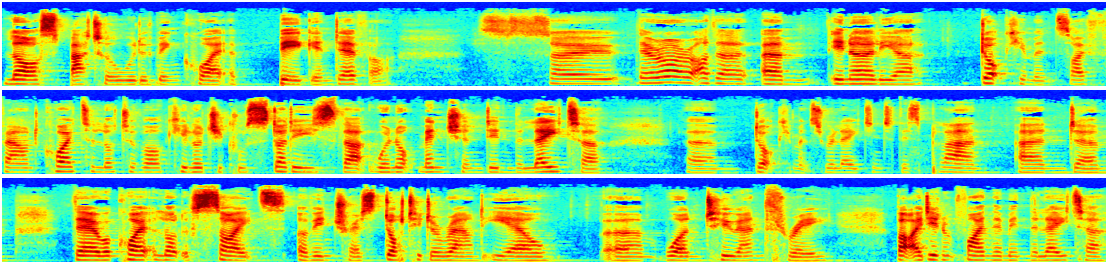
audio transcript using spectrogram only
last battle would have been quite a big endeavour. So there are other, um, in earlier documents, I've found quite a lot of archaeological studies that were not mentioned in the later um, documents relating to this plan. And um, there were quite a lot of sites of interest dotted around EL um, 1, 2, and 3, but I didn't find them in the later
